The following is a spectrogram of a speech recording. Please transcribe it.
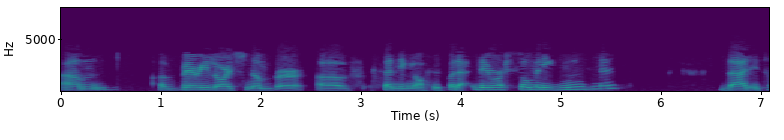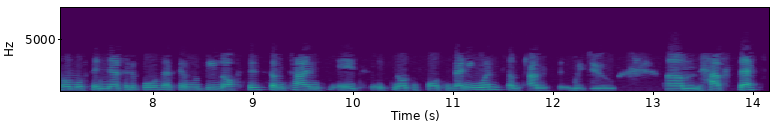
um, a very large number of sending losses, but there are so many movements that it's almost inevitable that there will be losses. Sometimes it's it's not the fault of anyone. Sometimes we do um, have thefts.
